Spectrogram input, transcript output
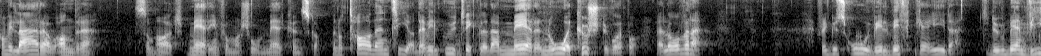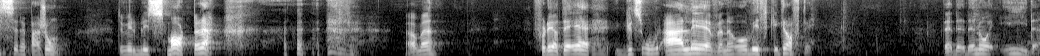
Kan vi lære av andre som har mer informasjon, mer kunnskap. Men å ta den tida, det vil utvikle deg mer enn noe kurs du går på. Jeg lover det. For Guds ord vil virke i deg. Du vil bli en visere person. Du vil bli smartere. Amen. Fordi at det er, Guds ord er levende og virkekraftig. Det, det, det er noe i det.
